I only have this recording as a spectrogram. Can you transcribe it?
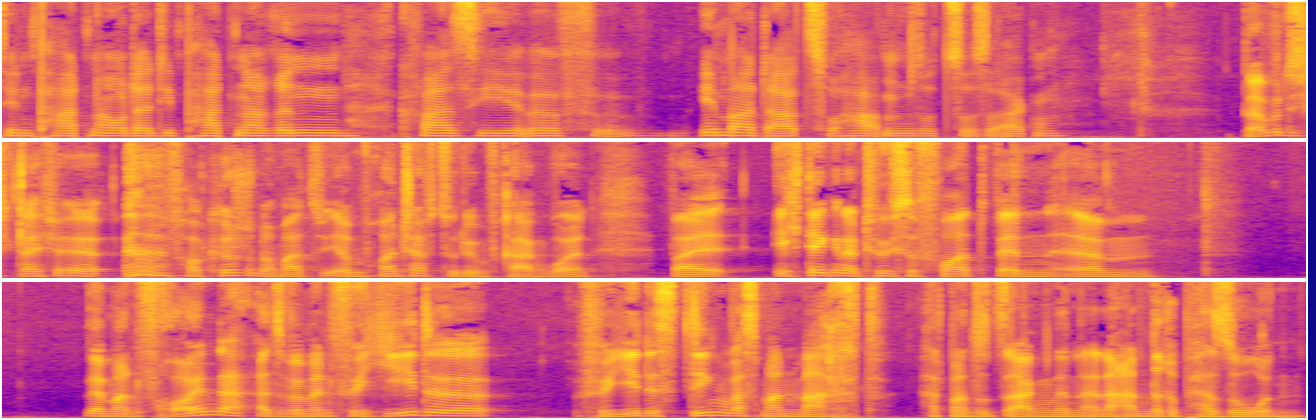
den Partner oder die Partnerin quasi äh, immer da zu haben, sozusagen. Da würde ich gleich äh, Frau noch mal zu ihrem Freundschaftsstudium fragen wollen, weil ich denke natürlich sofort, wenn, ähm, wenn man Freunde, also wenn man für jede, für jedes Ding, was man macht, hat man sozusagen eine, andere Person.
